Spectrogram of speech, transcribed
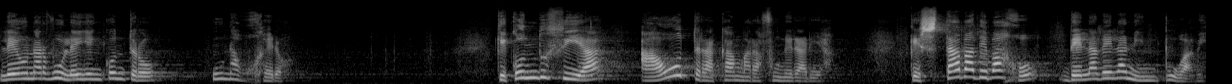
Leonard Bulley encontró un agujero que conducía a otra cámara funeraria que estaba debajo de la de la Nimpuabi.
